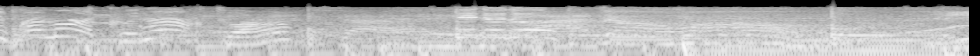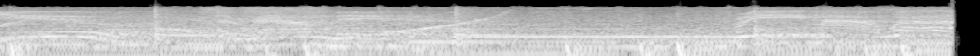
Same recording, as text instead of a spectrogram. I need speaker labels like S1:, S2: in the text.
S1: T'es vraiment un connard, toi, hein.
